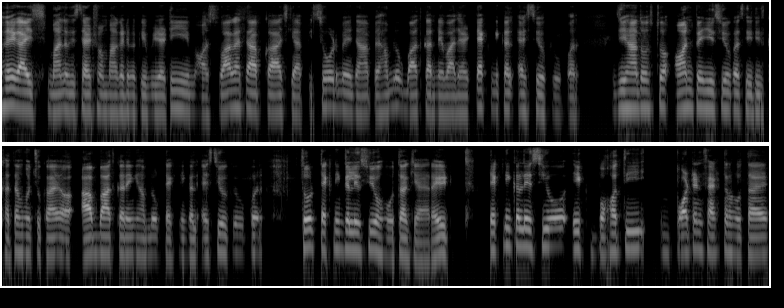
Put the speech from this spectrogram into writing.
hi guys Manav this side from marketing की वीडियो टीम और स्वागत है आपका आज के एपिसोड में, जहाँ पे हम लोग बात करने वाले हैं टेक्निकल एसईओ के ऊपर। जी हाँ दोस्तों ऑन पेज एसईओ का सीरीज़ खत्म हो चुका है और अब बात करेंगे हम लोग टेक्निकल एसईओ के ऊपर। तो टेक्निकल एसईओ होता क्या है राइट टेक्निकल एसईओ एक बहुत ही इंपॉर्टेंट फैक्टर होता है।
